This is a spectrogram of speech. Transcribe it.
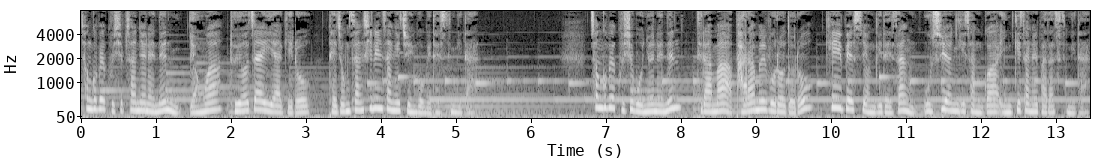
1994년에는 영화 두 여자의 이야기로 대종상 신인상의 주인공이 됐습니다. 1995년에는 드라마 바람을 불어도로 KBS 연기대상 우수연기상과 인기상을 받았습니다.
